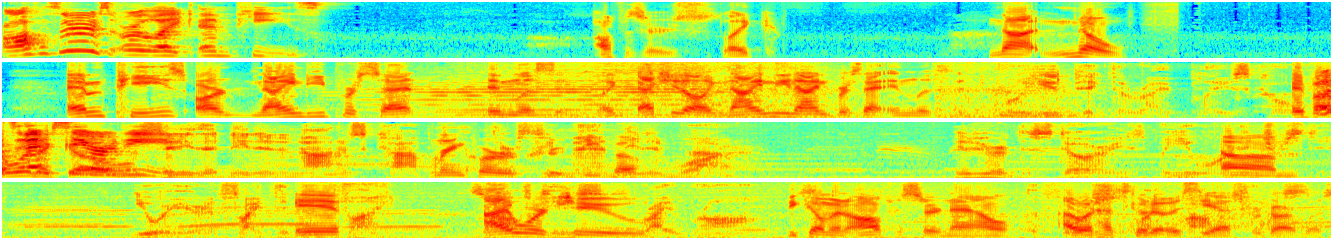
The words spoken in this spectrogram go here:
officers or like MPs? Officers, like, not no. MPs are ninety percent enlisted. Like, actually, no, like ninety-nine percent enlisted. Well, you picked the right place, Cole. If I What's were to go, to A city that needed an honest cop Marine like a Corps thirsty Recruit man Depot? needed water. You'd heard the stories, but you weren't Um, interested. You were here to fight the good if fight. I solve were to right wrong. become an officer now, I would have to go to OCS politics. regardless.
